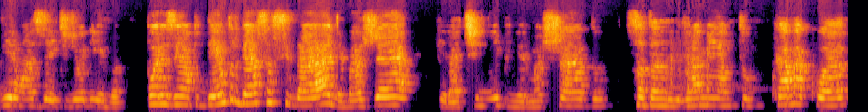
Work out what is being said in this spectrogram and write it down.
viram azeite de oliva. Por exemplo, dentro dessa cidade, Bagé, Piratini, Pinheiro Machado, Santana do Livramento, Camacuã,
